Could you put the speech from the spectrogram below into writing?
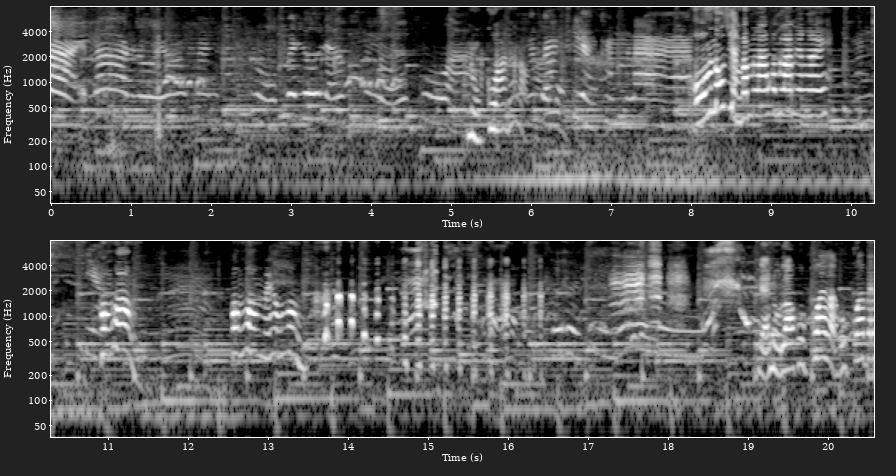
หลายหน้าเลยอะมันหนูไปดูแล้วหนูกลัวหนูกลัวด้วยเหรอมันต้องเถียงคำลาโอ้มันต้องเสียงคำรามคำรามยังไงเถียงห้องห้อง ห้องห้องไหมห้องห้องเดี๋ยวหนูรอครูกล้วยก่อนครูกล้วยไป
